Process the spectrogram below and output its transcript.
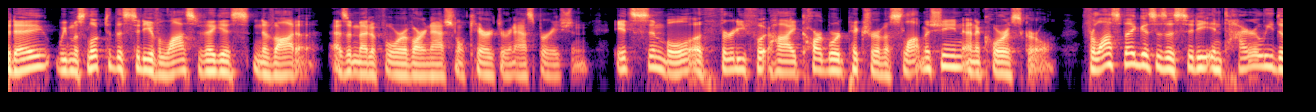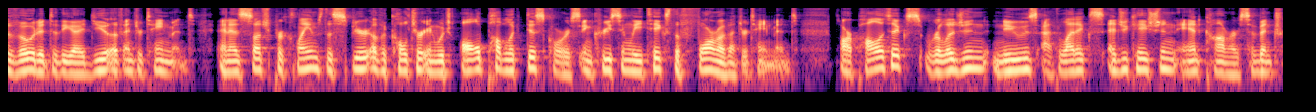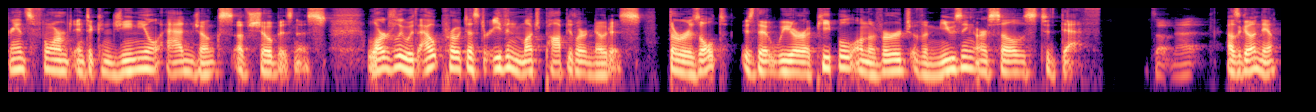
Today, we must look to the city of Las Vegas, Nevada, as a metaphor of our national character and aspiration. Its symbol, a 30 foot high cardboard picture of a slot machine and a chorus girl. For Las Vegas is a city entirely devoted to the idea of entertainment, and as such proclaims the spirit of a culture in which all public discourse increasingly takes the form of entertainment. Our politics, religion, news, athletics, education, and commerce have been transformed into congenial adjuncts of show business, largely without protest or even much popular notice. The result is that we are a people on the verge of amusing ourselves to death. What's up, Nat? How's it going, Neil?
